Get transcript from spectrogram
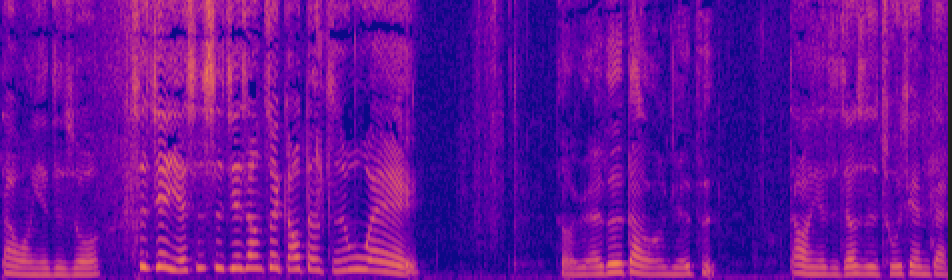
大王椰子说：“世界爷是世界上最高的植物。”哎，哦，原来这是大王椰子。大王椰子就是出现在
